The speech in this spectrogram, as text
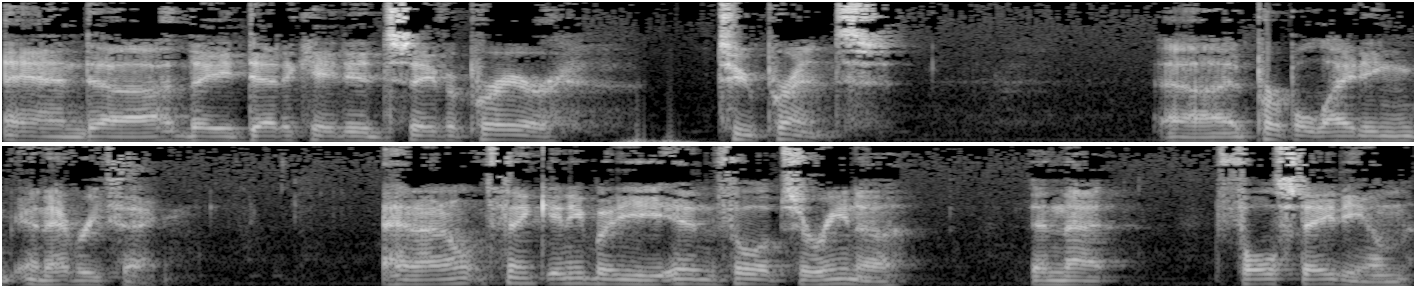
And uh, they dedicated Save a Prayer to Prince. Uh, purple lighting and everything. And I don't think anybody in Philips Arena in that full stadium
